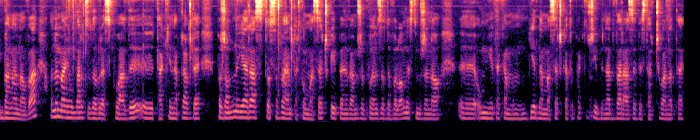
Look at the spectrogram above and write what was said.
i bananowa. One mają bardzo dobre składy, y, takie naprawdę porządne. Ja raz stosowałem taką maseczkę i powiem Wam, że byłem zadowolony z tym, że no, y, u mnie taka jedna maseczka to praktycznie by na dwa razy wystarczyła na te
